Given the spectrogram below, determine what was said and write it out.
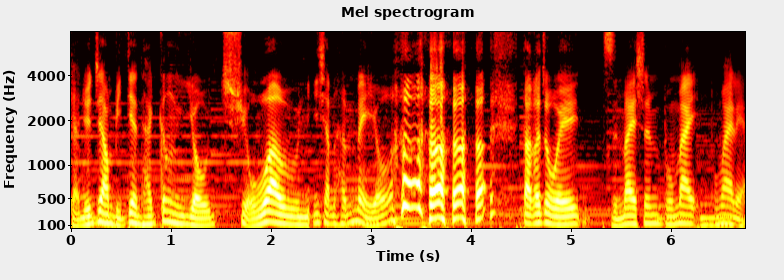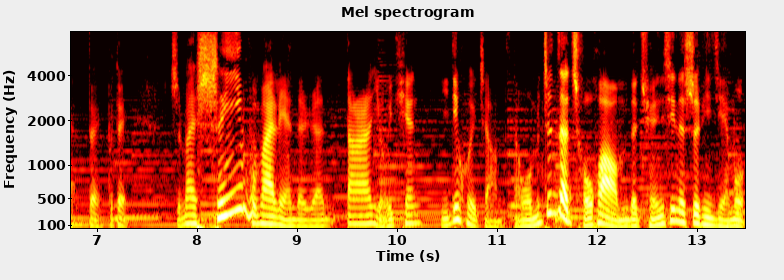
感觉这样比电台更有趣。哇哦，你想的很美哦。大哥，作为只卖身不卖不卖脸，对不对？只卖声音不卖脸的人，当然有一天一定会这样子的。我们正在筹划我们的全新的视频节目，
